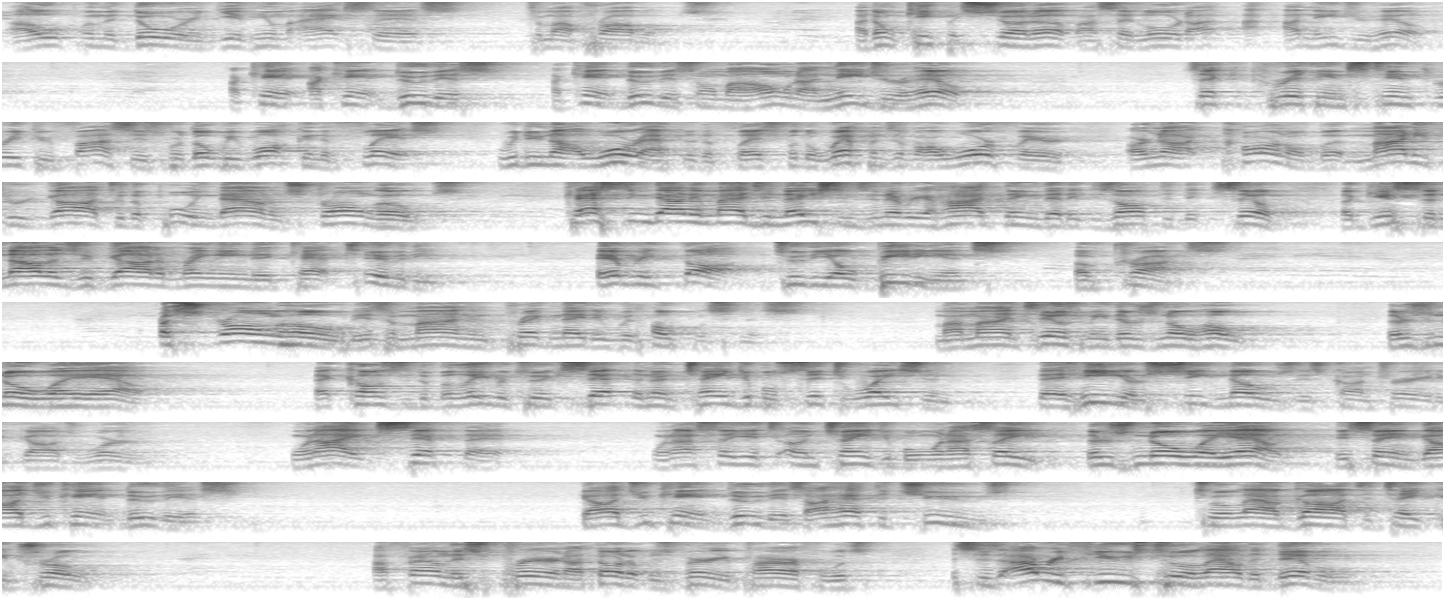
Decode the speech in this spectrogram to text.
I open the door and give him access to my problems. I don't keep it shut up. I say, Lord, I, I, I need your help. I can't, I can't do this. I can't do this on my own. I need your help. 2 Corinthians 10, 3 through 5 says, For though we walk in the flesh, we do not war after the flesh, for the weapons of our warfare are not carnal, but mighty through God to the pulling down of strongholds, casting down imaginations and every high thing that exalted itself against the knowledge of God and bringing into captivity every thought to the obedience of Christ. A stronghold is a mind impregnated with hopelessness. My mind tells me there's no hope. There's no way out. That causes the believer to accept an unchangeable situation that he or she knows is contrary to God's word. When I accept that, when I say it's unchangeable, when I say there's no way out, it's saying, God, you can't do this. God, you can't do this. I have to choose to allow God to take control. I found this prayer and I thought it was very powerful. It's, it says, I refuse to allow the devil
